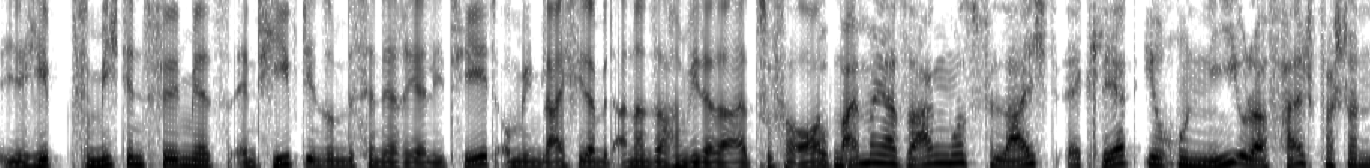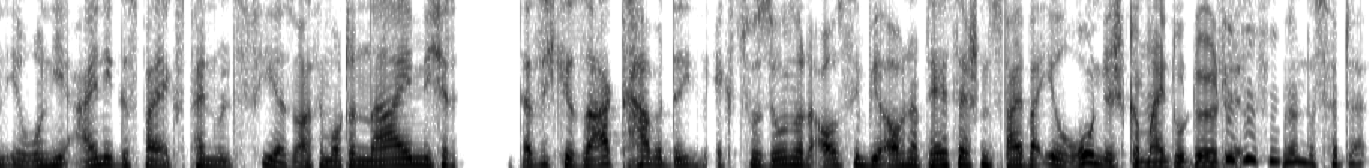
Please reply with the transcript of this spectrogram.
ihr hebt für mich den Film jetzt, enthebt ihn so ein bisschen der Realität, um ihn gleich wieder mit anderen Sachen wieder da zu verorten. Wobei man ja sagen muss, vielleicht erklärt Ironie oder falsch verstandene Ironie einiges bei Expendables 4. So nach dem Motto, nein, ich hätte dass ich gesagt habe, die Explosion soll aussehen wie auf einer PlayStation 2, war ironisch gemeint, du Dödel. das hätte,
